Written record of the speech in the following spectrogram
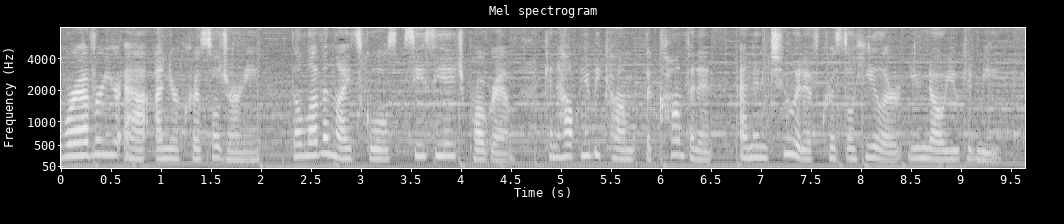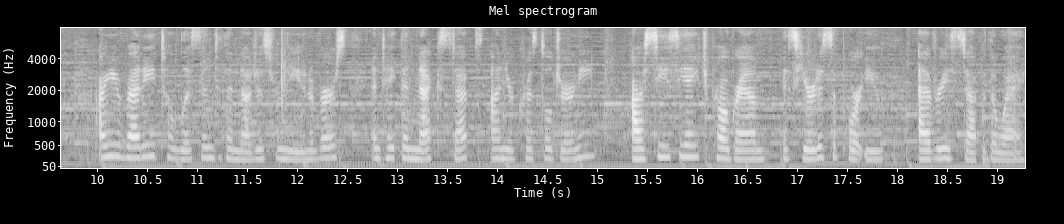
Wherever you're at on your crystal journey, the Love and Light School's CCH program can help you become the confident and intuitive crystal healer you know you could be. Are you ready to listen to the nudges from the universe and take the next steps on your crystal journey? Our CCH program is here to support you every step of the way.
